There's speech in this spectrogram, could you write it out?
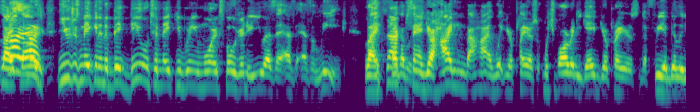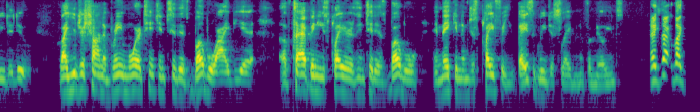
Like right, now right. you just making it a big deal to make you bring more exposure to you as a as, as a league. Like exactly. like I'm saying, you're hiding behind what your players, which you've already gave your players the free ability to do. Like you're just trying to bring more attention to this bubble idea of trapping these players into this bubble and making them just play for you. Basically, just slaving them for millions. Exactly. Like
